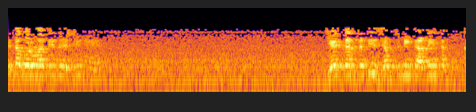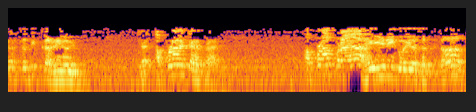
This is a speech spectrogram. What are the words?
ਇਹ ਤਾਂ ਗੁਰਮਤਿ ਦੀ ਦ੍ਰਿਸ਼ਟੀ ਨਹੀਂ ਹੈ। ਜੇ ਕਰਤ ਦੀ ਸ਼ਬਦ ਨਹੀਂ ਕਰਨੀ, ਤਾਂ ਕਰਤ ਦੀ ਕਰਨੀ ਹੋਈ। ਜੇ ਆਪਣਾ ਚਾਹੇ ਪ੍ਰਾਇਆ ਆਪਣਾ ਪਰਾਇਆ ਹੈ ਹੀ ਨਹੀਂ ਕੋਈ ਅਸਲ ਤਾਂ।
